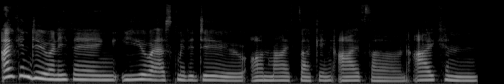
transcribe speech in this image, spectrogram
I can do anything you ask me to do on my fucking iPhone. I can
